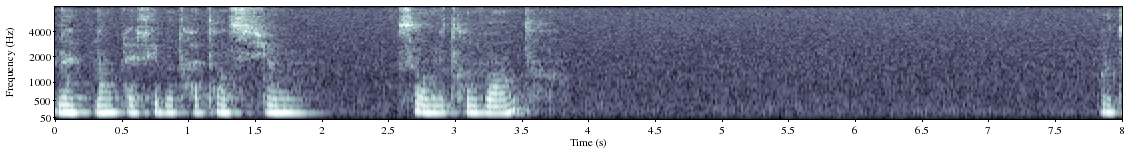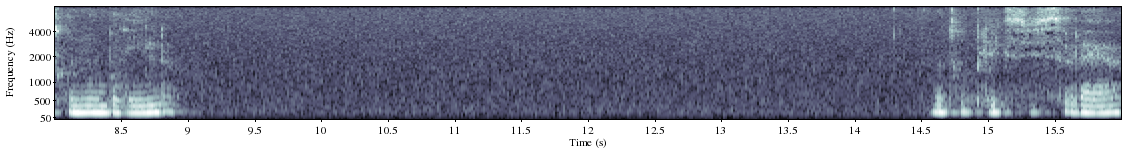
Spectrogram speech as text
Maintenant, placez votre attention sur votre ventre, votre nombril, votre plexus solaire.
